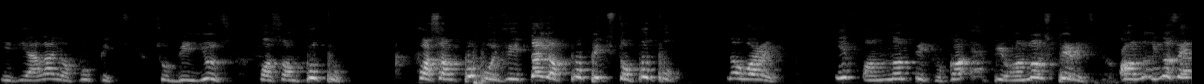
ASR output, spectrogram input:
if you allow your pulpit to be used for some poo for some poo if you turn your pulpit to poo no worry. If unknown people come help you, unknown spirit, unknown, you know, say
